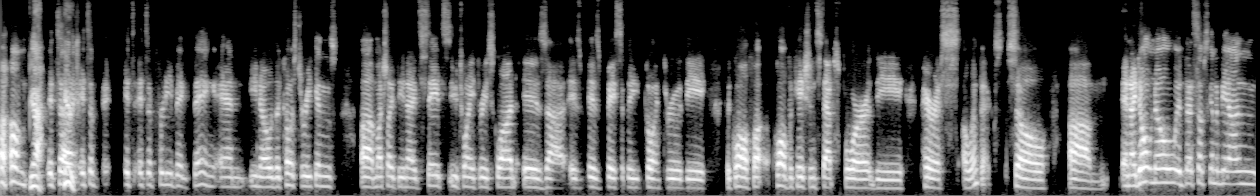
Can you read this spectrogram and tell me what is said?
um, Yeah, it's a huge. it's a it's it's a pretty big thing, and you know the Costa Ricans, uh, much like the United States U twenty three squad, is uh, is is basically going through the the qualif- qualification steps for the Paris Olympics. So, um, and I don't know if that stuff's going to be on,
